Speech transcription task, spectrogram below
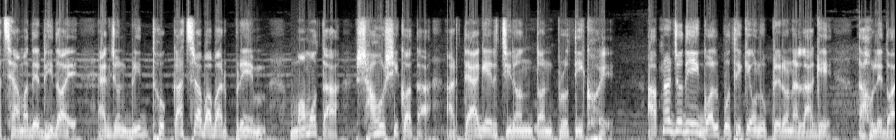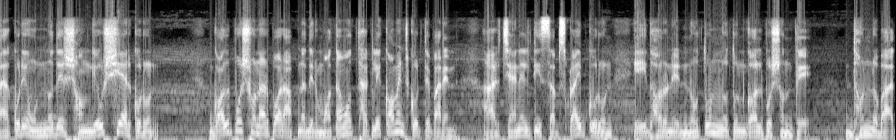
আছে আমাদের হৃদয়ে, একজন বৃদ্ধ কাচরা বাবার প্রেম, মমতা, সাহসিকতা, আর ত্যাগের চিরন্তন প্রতীক হয়ে। আপনার যদি এই গল্প থেকে অনুপ্রেরণা লাগে, তাহলে দয়া করে অন্যদের সঙ্গেও শেয়ার করুন। গল্প শোনার পর আপনাদের মতামত থাকলে কমেন্ট করতে পারেন আর চ্যানেলটি সাবস্ক্রাইব করুন এই ধরনের নতুন নতুন গল্প শুনতে। ধন্যবাদ।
